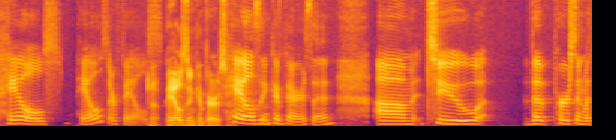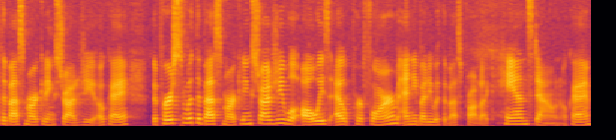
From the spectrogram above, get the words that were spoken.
pales pales or fails? No, pales in comparison. Pales in comparison um, to the person with the best marketing strategy. Okay. The person with the best marketing strategy will always outperform anybody with the best product, hands down. Okay.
